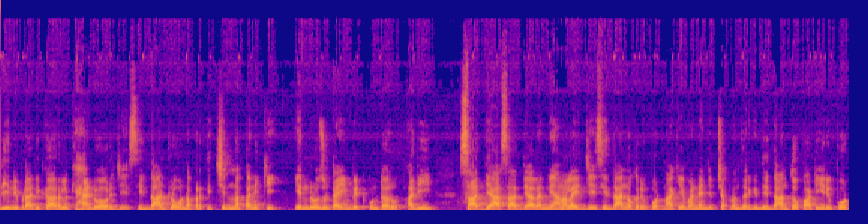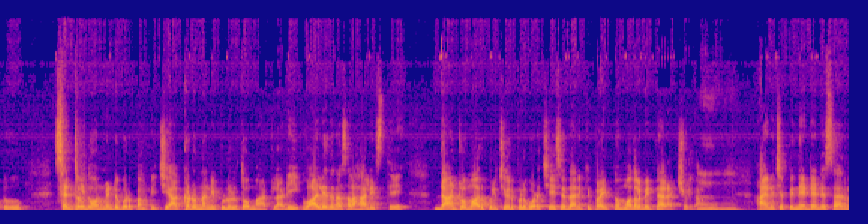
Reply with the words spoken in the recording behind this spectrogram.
దీన్ని ఇప్పుడు అధికారులకి హ్యాండ్ ఓవర్ చేసి దాంట్లో ఉన్న ప్రతి చిన్న పనికి ఎన్ని రోజులు టైం పెట్టుకుంటారు అది సాధ్య అసాధ్యాలన్నీ అనలైజ్ చేసి దాన్ని ఒక రిపోర్ట్ నాకు ఇవ్వండి అని చెప్పి చెప్పడం జరిగింది. దాంతోపాటు ఈ రిపోర్టు సెంట్రల్ గవర్నమెంట్ కూడా పంపించి అక్కడున్న నిపుణులతో మాట్లాడి వాళ్ళు ఏదైనా సలహాలు ఇస్తే దాంట్లో మార్పులు చేర్పులు కూడా చేసేదానికి ప్రయత్నం మొదలు పెట్టినారు యాక్చువల్గా ఆయన చెప్పింది ఏంటంటే సార్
